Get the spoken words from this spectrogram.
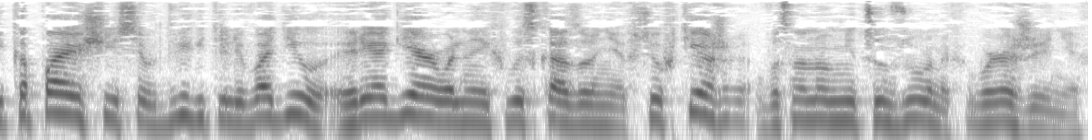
и копающиеся в двигателе водилы реагировали на их высказывания все в тех же, в основном нецензурных выражениях.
